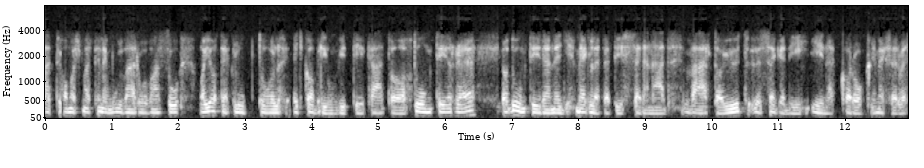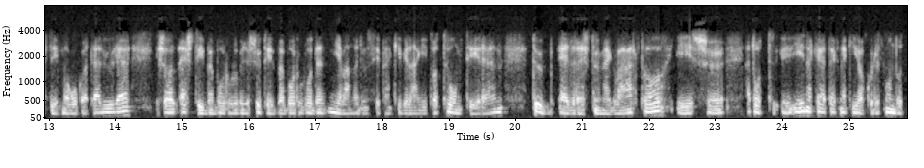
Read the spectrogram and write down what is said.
hát ha most már tényleg bulváról van szó, a Jate klubtól egy kabrium vitték át a Dómtérre. A Dómtéren egy meglepetés szerenád várta őt, szegedi énekkarok megszervezték magukat előre, és az estébe boruló, vagy sötétbe boruló, de nyilván nagyon szépen kivilágított Dómtéren több ezres tömeg várta, és hát ott énekeltek neki, akkor őt mondott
